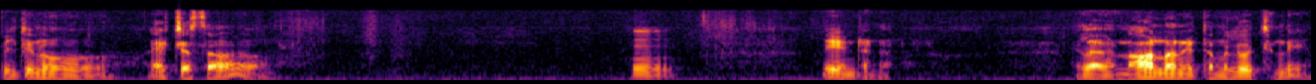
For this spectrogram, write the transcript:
పిలిచి నువ్వు యాక్ట్ చేస్తావా. ఏంటండి. ఇలాగ నాన్ అని తమిళ్ళో వచ్చింది.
